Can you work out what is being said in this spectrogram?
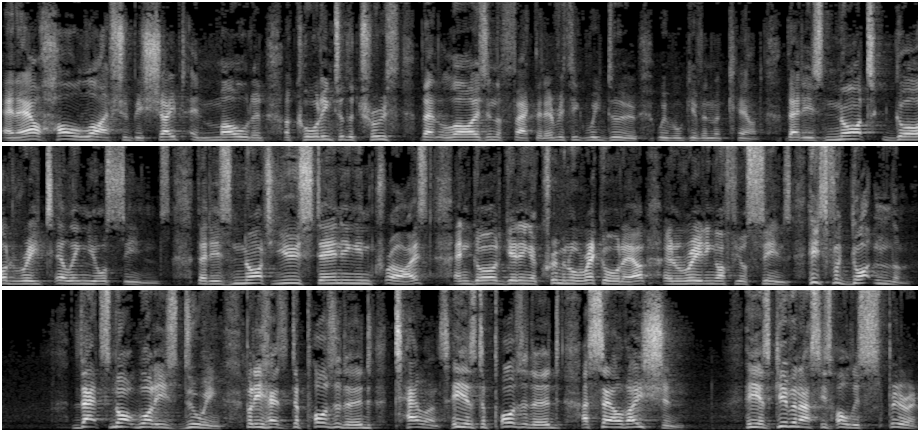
And our whole life should be shaped and molded according to the truth that lies in the fact that everything we do, we will give an account. That is not God retelling your sins. That is not you standing in Christ and God getting a criminal record out and reading off your sins. He's forgotten them. That's not what he's doing. But he has deposited talents, he has deposited a salvation. He has given us his Holy Spirit,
